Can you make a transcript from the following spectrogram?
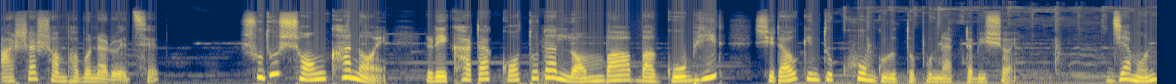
আসার সম্ভাবনা রয়েছে। শুধু সংখ্যা নয়, রেখাটা কতটা লম্বা বা গভীর সেটাও কিন্তু খুব গুরুত্বপূর্ণ একটা বিষয়। যেমন,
